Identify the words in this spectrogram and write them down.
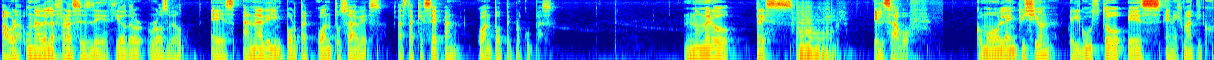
Ahora, una de las frases de Theodore Roosevelt es, a nadie le importa cuánto sabes hasta que sepan cuánto te preocupas. Número 3. El sabor. Como la intuición, el gusto es enigmático.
